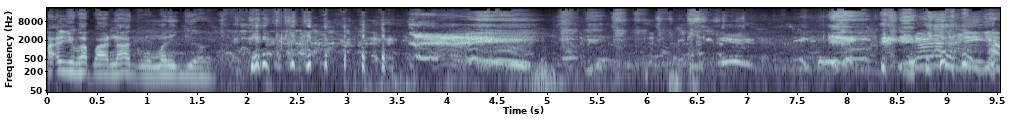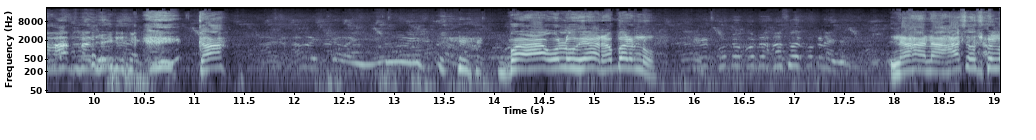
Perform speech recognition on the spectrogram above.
આલ્યું બાપા નાગું મરી ગયો થઈ ગયા વાતમાં જઈને કા? બા, આ ઓલું હે રબરનું ના ના, હાસો તો ન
